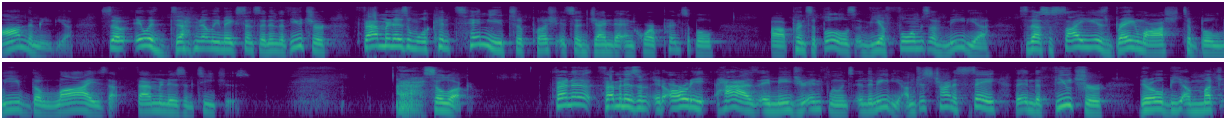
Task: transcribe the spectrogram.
on the media. So it would definitely make sense that in the future, feminism will continue to push its agenda and core principle, uh, principles via forms of media so that society is brainwashed to believe the lies that feminism teaches. So look, feminism it already has a major influence in the media. I'm just trying to say that in the future there will be a much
